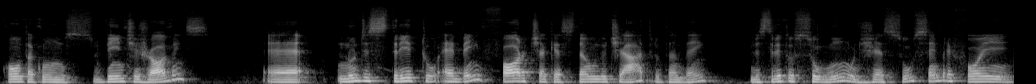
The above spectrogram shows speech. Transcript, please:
Conta com uns 20 jovens. É, no distrito é bem forte a questão do teatro também. O distrito Sul 1, o de Jesus, sempre foi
